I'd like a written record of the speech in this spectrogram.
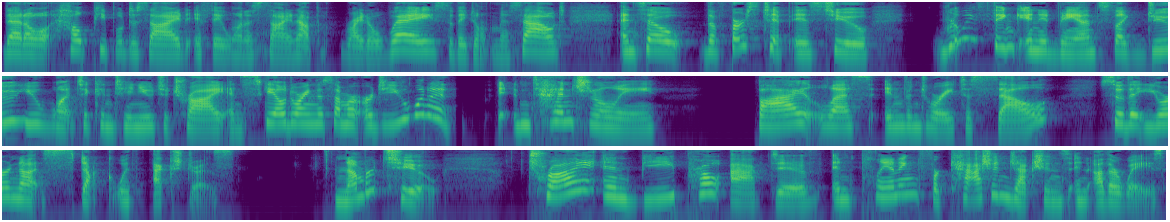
That'll help people decide if they want to sign up right away so they don't miss out. And so the first tip is to really think in advance like do you want to continue to try and scale during the summer or do you want to intentionally buy less inventory to sell so that you're not stuck with extras number 2 Try and be proactive in planning for cash injections in other ways.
